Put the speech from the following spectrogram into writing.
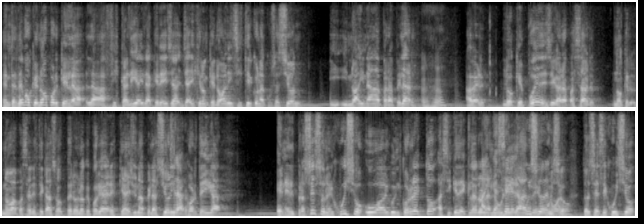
Entendemos que no porque la, la fiscalía y la querella ya dijeron que no van a insistir con la acusación y, y no hay nada para apelar. A ver, lo que puede llegar a pasar, no, va a pasar en este caso, pero lo que podría haber es que haya una apelación y la corte diga, en el proceso, en el juicio, hubo algo incorrecto, así que declaro Hay la que hacer el nulidad juicio del de juicio. nuevo. Entonces ese juicio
